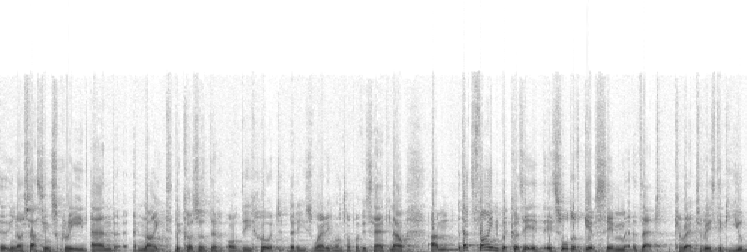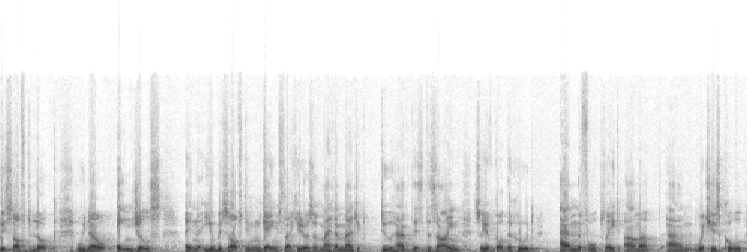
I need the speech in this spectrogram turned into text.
you know Assassin's Creed and a knight because of the of the hood that he's wearing on top of his head. Now, um, that's fine because it, it sort of gives him that characteristic Ubisoft look. We know angels in Ubisoft in games like Heroes of Might and Magic do have this design. So you've got the hood and the full plate armor, um, which is cool.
